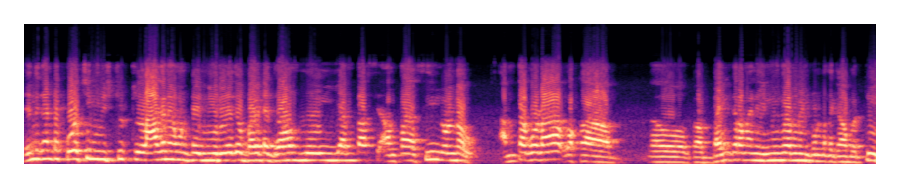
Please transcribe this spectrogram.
ఎందుకంటే కోచింగ్ ఇన్స్టిట్యూట్ లాగానే ఉంటాయి మీరు ఏదో బయట గ్రౌండ్లు ఇవి అంత సీన్లు ఉండవు. అంతా కూడా ఒక ఒక భయంకరమైన ఎన్విరాన్మెంట్ ఉంటుంది కాబట్టి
